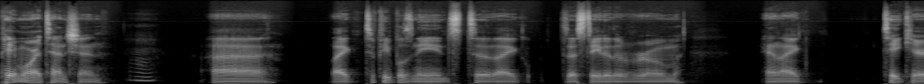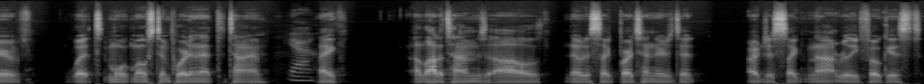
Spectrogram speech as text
pay more attention, Mm. uh, like to people's needs, to like the state of the room, and like take care of what's mo- most important at the time. Yeah. Like a lot of times, I'll notice like bartenders that are just like not really focused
